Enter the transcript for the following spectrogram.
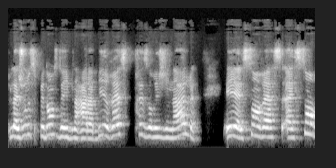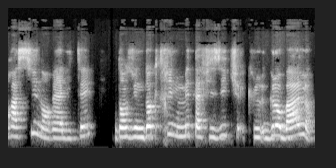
la jurisprudence de Ibn Arabi reste très originale et elle s'enracine en réalité dans une doctrine métaphysique globale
